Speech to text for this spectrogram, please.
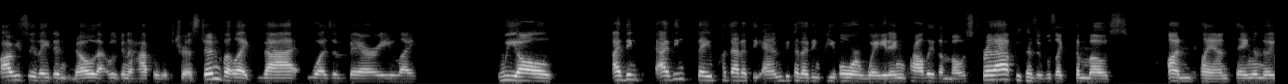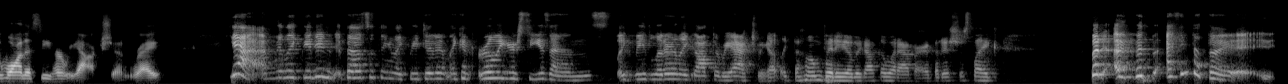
obviously they didn't know that was going to happen with Tristan, but like that was a very like we all I think I think they put that at the end because I think people were waiting probably the most for that because it was like the most unplanned thing and they want to see her reaction, right? Yeah, I mean, like we didn't. But that's the thing. Like we didn't. Like in earlier seasons, like we literally got the react. We got like the home mm. video. We got the whatever. But it's just like But, uh, but I think that the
